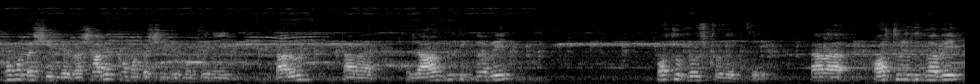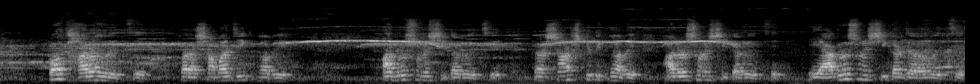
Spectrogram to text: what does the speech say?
ক্ষমতাসীনদের বা সাবেক ক্ষমতাসীনদের মধ্যে নেই, কারণ তারা রাজনৈতিকভাবে পথভ্রষ্ট হয়েছে, তারা অর্থনৈতিকভাবে পথ হারা হয়েছে, তারা সামাজিকভাবে আগ্রাসনের শিকার হয়েছে। তারা সাংস্কৃতিকভাবে আগ্রাসনের শিকার হয়েছে। এই আগ্রাসনের শিকার যারা হয়েছে,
